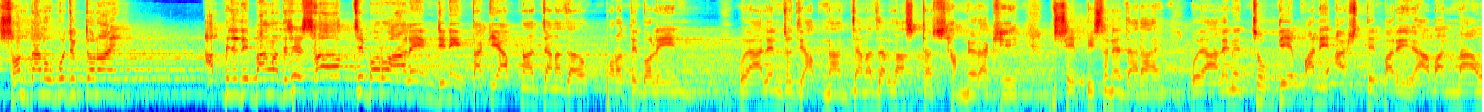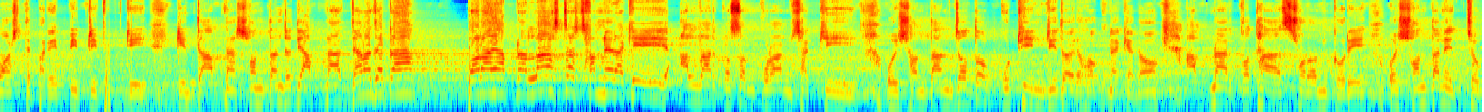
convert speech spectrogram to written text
সন্তান উপযুক্ত নয়। আপনি যদি বাংলাদেশের সবচেয়ে বড় আলেম যিনি, তাকে আপনার জানাজা পড়াতে বলেন। ওই আলেম যদি আপনার জানাজার লাশটা সামনে রাখে, সে পিছনে দাঁড়ায়, ওই আলেমের চোখ দিয়ে পানি আসতে পারে, আবার নাও আসতে পারে ফিফটি ফিফটি কিন্তু আপনার সন্তান যদি আপনার জানাজাটা পড়ায় আপনার লাশটা সামনে রাখে। আল্লাহর কসম, কোরআন সাক্ষী। ওই সন্তান যত কঠিন হৃদয়ের হোক না কেন, আপনার কথা স্মরণ করে ওই সন্তানের চোখ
